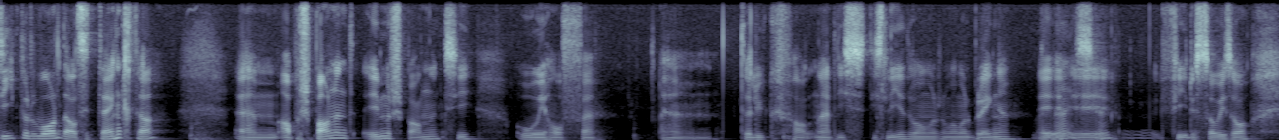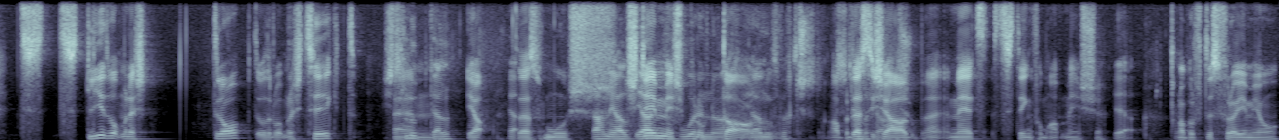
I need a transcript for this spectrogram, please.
deeper geworden, als ich gedacht habe. Ähm, aber spannend, immer spannend gewesen. Und ich hoffe, ähm, den Leuten gefällt dann dein Lied, das wir, wo wir bringen. Ich, Nice, ich, ja. feiere es sowieso. Das, das Lied, das man erst droppt oder das man erst zeigt, Ist das laut, gell? Ja, Ja. das muss. Da habe ich halt- die Stimme ja, ist brutal. ja, muss aber das ist ja äh, mehr das das Ding vom Abmischen. Ja. Aber auf das freue ich mich auch.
